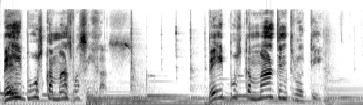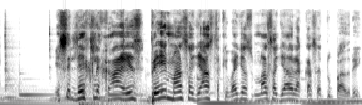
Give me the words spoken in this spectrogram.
Ve y busca más vasijas. Ve y busca más dentro de ti. Ese lejleja es ve más allá hasta que vayas más allá de la casa de tu padre.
